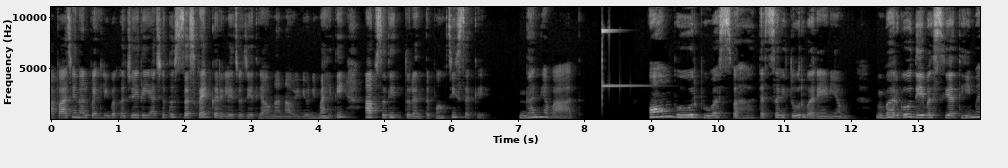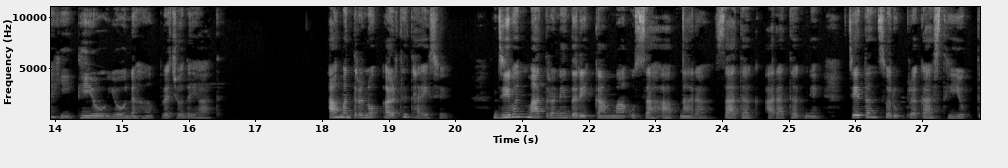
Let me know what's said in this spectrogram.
આપ આ ચેનલ પહેલી વખત જોઈ રહ્યા છો તો સબસ્ક્રાઈબ કરી લેજો, જેથી આવનારના વિડીયોની માહિતી આપ સુધી તુરંત પહોંચી શકે. ધન્યવાદ. ઓમ ભૂર્ભુવસ્વ તત્સવિતુર્વરેણ્યમ. ભર્ગો દેવસ્ય ધીમહી, ધિયો યો નઃ પ્રચોદયાત આ મંત્રનો અર્થ થાય છે, જીવન માત્રને દરેક કામમાં ઉત્સાહ આપનારા સાધક આરાધકને ચેતન સ્વરૂપ પ્રકાશથી યુક્ત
